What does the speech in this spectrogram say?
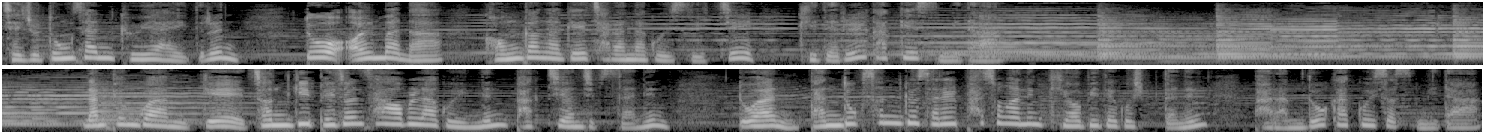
제주 동산교회 아이들은 또 얼마나 건강하게 자라나고 있을지 기대를 갖게 했습니다. 남편과 함께 전기 배전 사업을 하고 있는 박지연 집사는 또한 단독 선교사를 파송하는 기업이 되고 싶다는 바람도 갖고 있었습니다.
